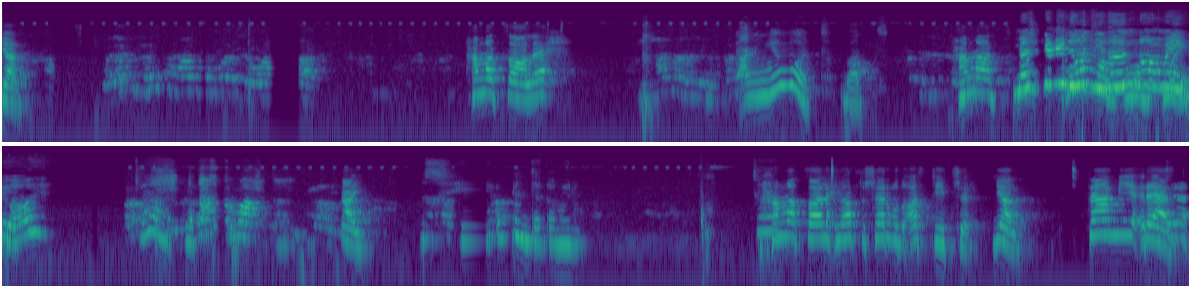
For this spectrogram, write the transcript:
يلا محمد صالح unmute, but محمد Miss, can you don't know, واحدة. طيب He opened the camera. محمد صالح you have to share with us teacher يلا Sami read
